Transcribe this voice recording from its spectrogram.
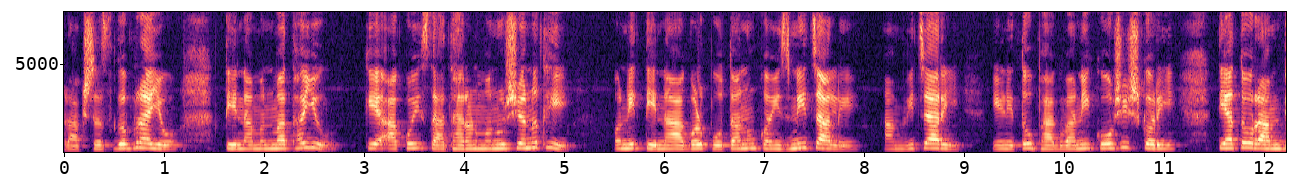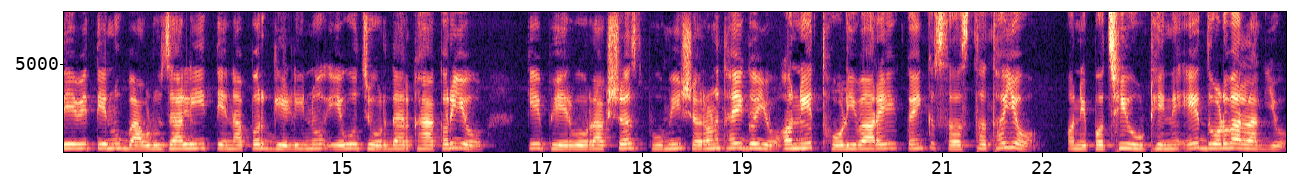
રાક્ષસ ગભરાયો. તેના મનમાં થયું કે આ કોઈ સાધારણ મનુષ્ય નથી અને તેના આગળ પોતાનું કંઈ જ નહીં ચાલે. આમ વિચારી એણે તો ભાગવાની કોશિશ કરી. ત્યાં તો રામદેવે તેનું બાવડું ઝાલી તેના પર ગેડીનો એવો જોરદાર ઘા કર્યો કે ભેરવો રાક્ષસ ભૂમિ શરણ થઈ ગયો અને થોડી વારે કંઈક સ્વસ્થ થયો. અને પછી ઉઠીને એ દોડવા લાગ્યો.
